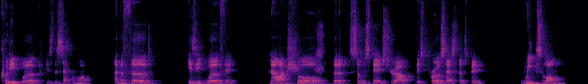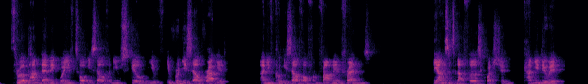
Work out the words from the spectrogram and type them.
Could it work? Is the second one. And the third, is it worth it? Now, I'm sure that at some stage throughout this process that's been weeks long, through a pandemic where you've taught yourself a new skill, you've, you've run yourself ragged, and you've cut yourself off from family and friends, the answer to that first question, can you do it?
